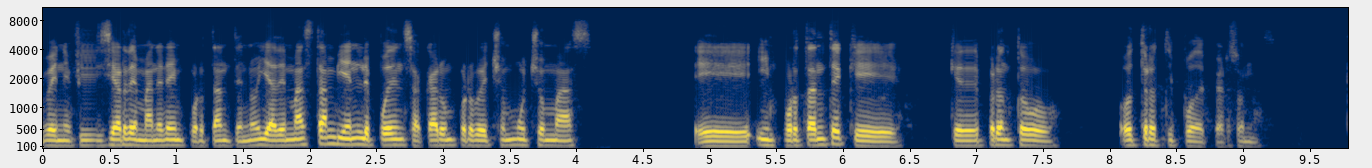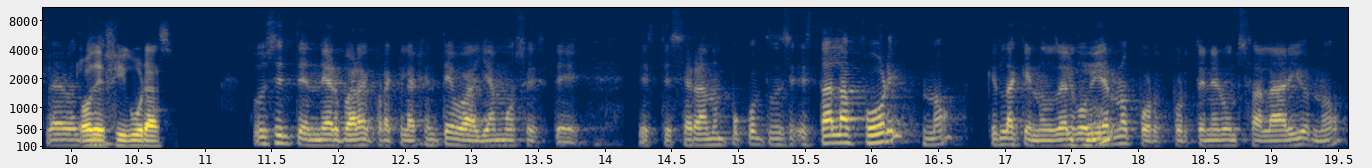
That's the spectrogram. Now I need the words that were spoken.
beneficiar de manera importante, ¿no? Y además también le pueden sacar un provecho mucho más eh, importante que, de pronto otro tipo de personas. Claro, o de figuras. Entonces entender para, para que la gente vayamos este, este, cerrando un poco. Entonces, está la FORE, ¿no? Que es la que nos da el gobierno por, por tener un salario, ¿no?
